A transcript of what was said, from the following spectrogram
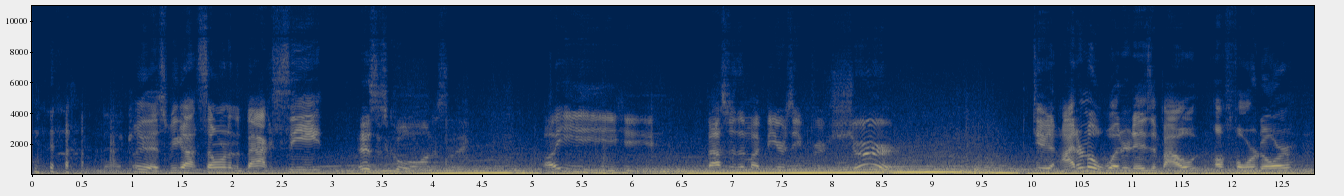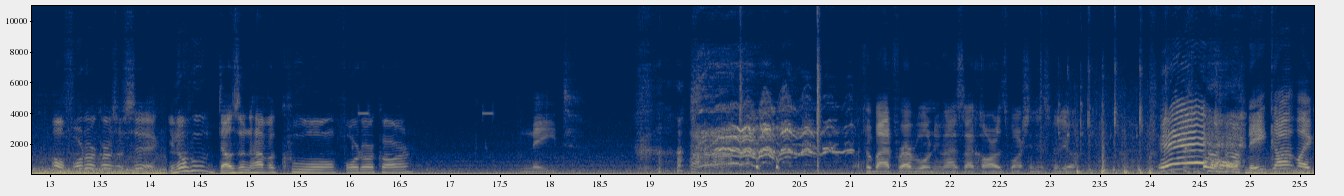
Look at this. We got someone in the back seat. This is cool, honestly. Aye. Faster than my BRZ for sure. Dude, I don't know what it is about a four door. Oh, four door cars are sick. You know who doesn't have a cool four door car? Nate. I feel bad for everyone who has that car that's watching this video. Hey! Nate got like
